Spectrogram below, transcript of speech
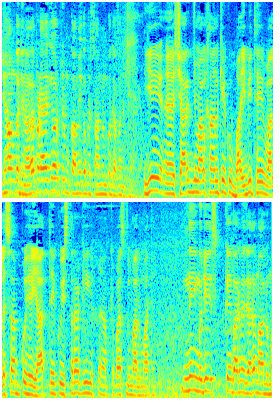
जहाँ उनका जनाजा पढ़ाया गया और फिर मुकामी कब्रस्तान में उनको दफन किया ये शारिक जमाल खान के कोई भाई भी थे वाल साहब कोई हयात थे कोई इस तरह की आपके पास भी मालूम है? नहीं मुझे इसके बारे में ज़्यादा मालूम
